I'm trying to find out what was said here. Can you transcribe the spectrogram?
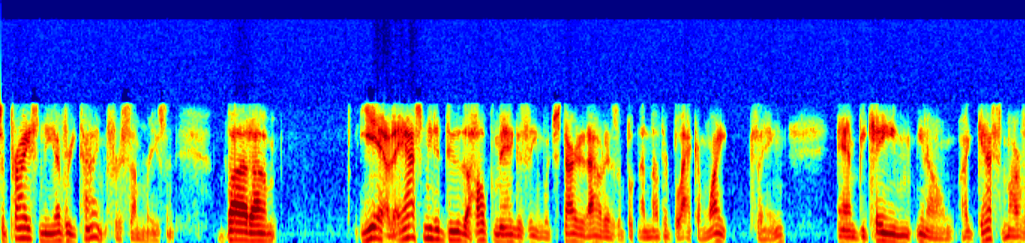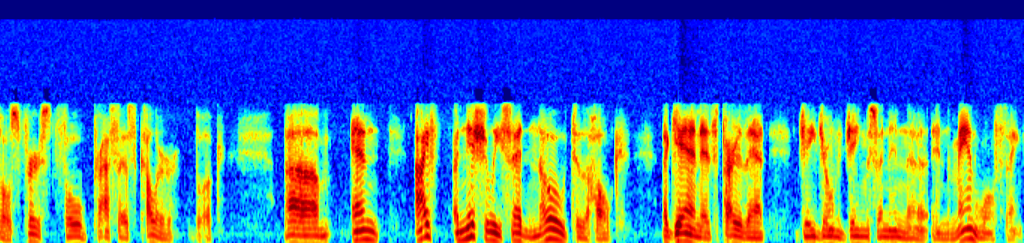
surprised me every time for some reason. But um, yeah, they asked me to do the Hulk magazine, which started out as a, another black and white thing and became, you know, I guess Marvel's first full process color book. Um, and I initially said no to the Hulk. Again, it's part of that J. Jonah Jameson in the in the Man Wolf thing.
